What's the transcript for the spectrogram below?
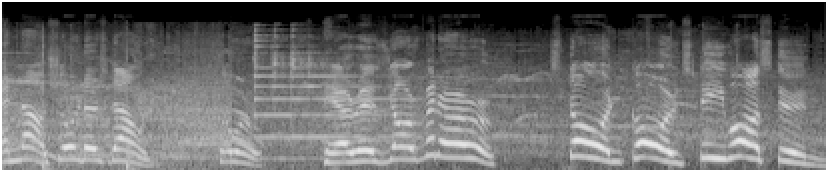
And now shoulders down. Cover. Here is your winner, Stone Cold Steve Austin.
